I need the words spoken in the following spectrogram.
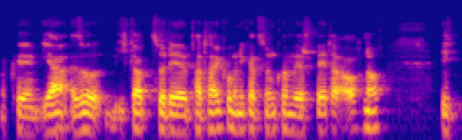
Okay, ja, also ich glaube, zu der Parteikommunikation kommen wir später auch noch. Ich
